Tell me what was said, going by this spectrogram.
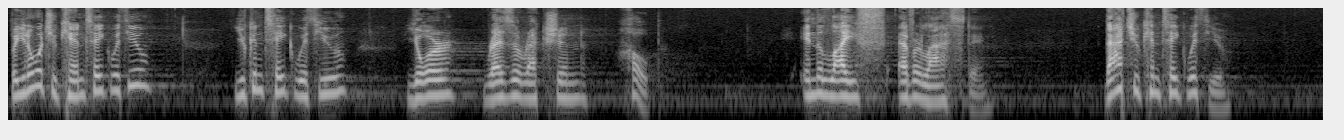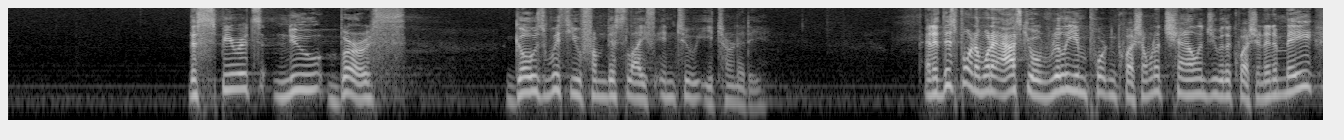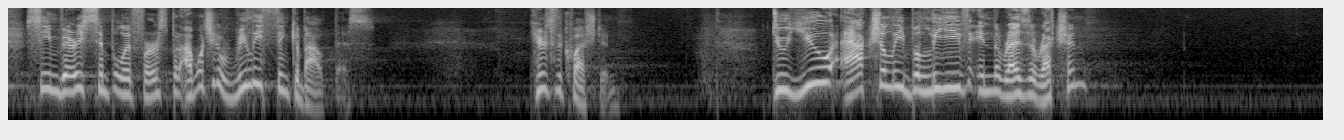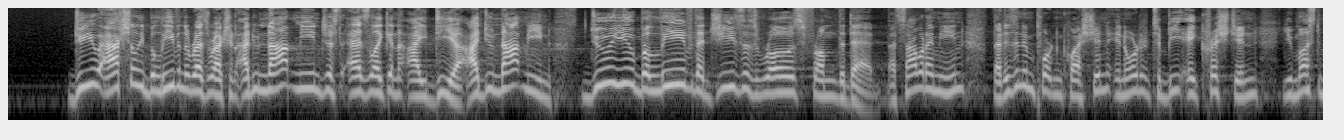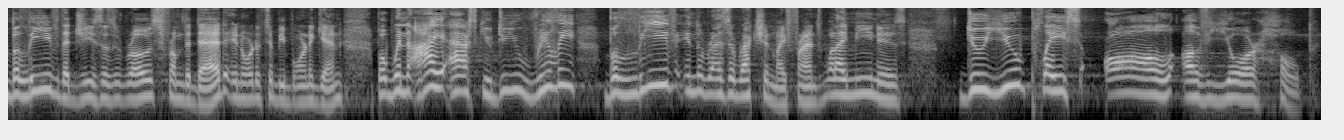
But you know what you can take with you? You can take with you your resurrection hope in the life everlasting. That you can take with you. The Spirit's new birth goes with you from this life into eternity. And at this point, I want to ask you a really important question. I want to challenge you with a question. And it may seem very simple at first, but I want you to really think about this. Here's the question Do you actually believe in the resurrection? Do you actually believe in the resurrection? I do not mean just as like an idea. I do not mean, do you believe that Jesus rose from the dead? That's not what I mean. That is an important question. In order to be a Christian, you must believe that Jesus rose from the dead in order to be born again. But when I ask you, do you really believe in the resurrection, my friends? What I mean is, do you place all of your hope,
